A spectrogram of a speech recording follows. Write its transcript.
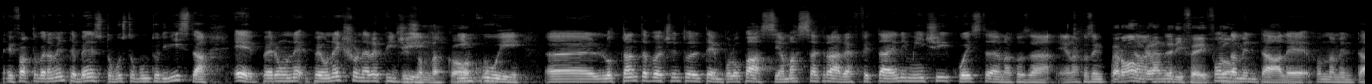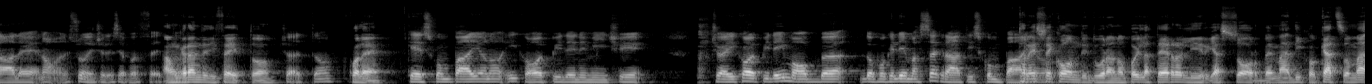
È fatto veramente bene sotto questo punto di vista e per un, per un action RPG in cui eh, l'80% del tempo lo passi a massacrare e affettare i nemici, questa è una cosa, è una cosa Però importante. ha un grande difetto. Fondamentale, fondamentale. No, nessuno dice che sia perfetto. Ha un grande difetto. Certo. Qual è? Che scompaiono i colpi dei nemici. Cioè i colpi dei mob, dopo che li hai massacrati, scompaiono. Tre secondi durano, poi la terra li riassorbe. Ma dico, cazzo, ma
